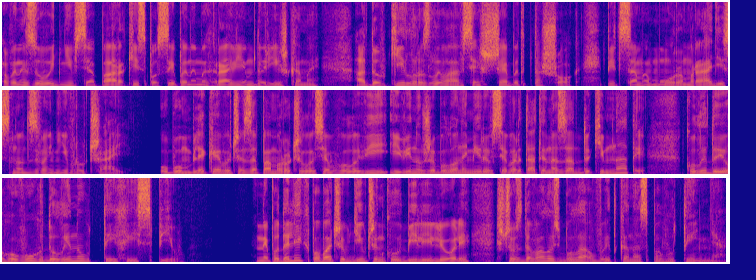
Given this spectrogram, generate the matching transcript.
Внизу виднівся парк із посипаними гравієм доріжками, а довкіл розливався щебет пташок. Під самим муром радісно дзвенів ручай. У Бумблякевича запаморочилося в голові, і він уже було намірився вертати назад до кімнати, коли до його вух долинув тихий спів. Неподалік побачив дівчинку в білій льолі, що, здавалось, була виткана з павутиння.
